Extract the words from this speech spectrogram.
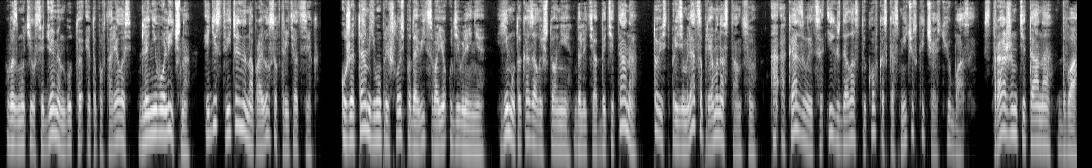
— возмутился Демин, будто это повторялось для него лично, и действительно направился в третий отсек. Уже там ему пришлось подавить свое удивление. Ему-то казалось, что они долетят до Титана, то есть приземлятся прямо на станцию. А оказывается, их ждала стыковка с космической частью базы. Стражем Титана-2.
